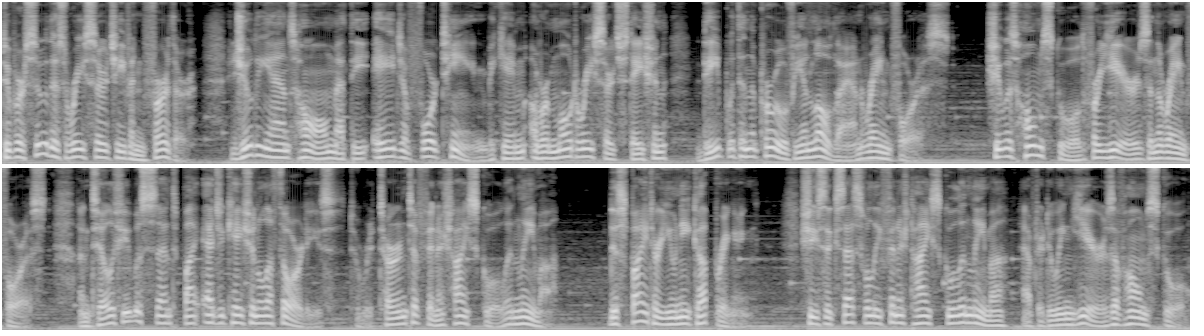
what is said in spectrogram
To pursue this research even further, Juliane's home at the age of 14 became a remote research station deep within the Peruvian lowland rainforest. She was homeschooled for years in the rainforest until she was sent by educational authorities to return to finish high school in Lima. Despite her unique upbringing, she successfully finished high school in Lima after doing years of homeschool,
